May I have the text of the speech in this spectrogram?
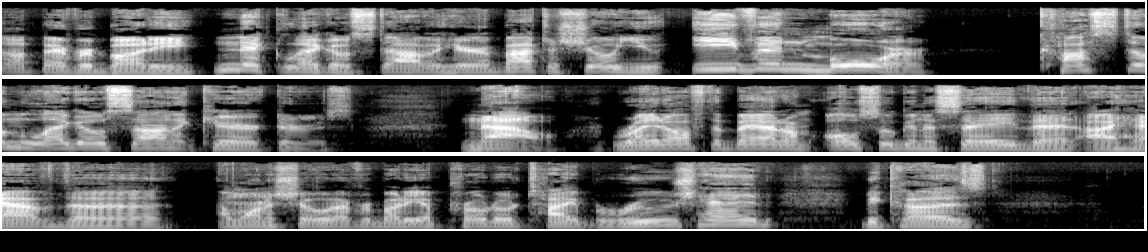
What's up everybody? Nick Legostava here, about to show you even more custom Lego Sonic characters. Now, right off the bat, I'm also going to say that I have the, I want to show everybody a prototype Rouge head because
